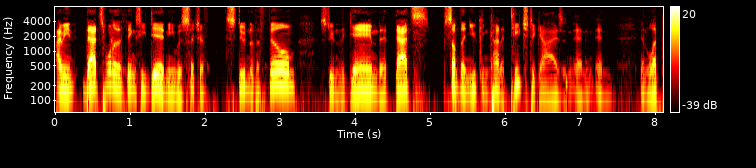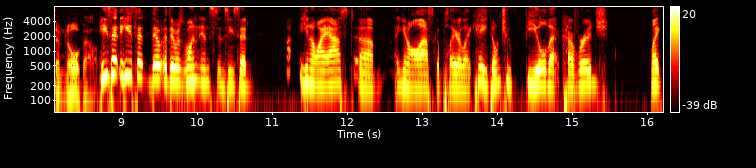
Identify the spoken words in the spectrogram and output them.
I mean, that's one of the things he did, and he was such a student of the film, student of the game that that's something you can kind of teach to guys and and and, and let them know about. He said he said there, there was one instance he said, uh, you know, I asked, um, you know, I'll ask a player like, hey, don't you feel that coverage? Like,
